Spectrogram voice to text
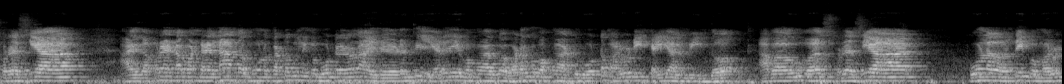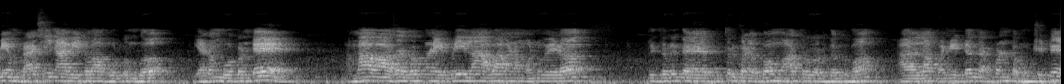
ஃப்ரெஷ்ஷாக அதுக்கப்புறம் என்ன பண்ணுறேன்னா அந்த மூணு கட்டைக்குள்ளிங்க போட்டுறேன்னா இதை எடுத்து இடது பக்கமாக இருக்கோ வடக்கு பக்கம் அட்டு போட்டு மறுபடியும் கை அலம்பிங்கோ. பஸ் ஃப்ரெஷ்ஷாக பூனலை வந்து இப்போ மறுபடியும் பிராச்சீனாவீதமாக போட்டுங்கோ. இடம் போட்டுட்டு அமாவாசை தோட்டம் எப்படிலாம் அவாகனம் பண்ணுவேடோ பித்திருக்க பித்திருக்களுக்கும் மாத்திரு வர்க்கத்துக்கும் அதெல்லாம் பண்ணிவிட்டு தர்ப்பணத்தை முடிச்சுட்டு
